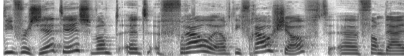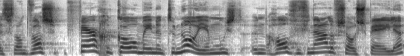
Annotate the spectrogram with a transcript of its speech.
Die verzet is, want het vrouwen, of die vrouwschaft eh, van Duitsland was ver gekomen in een toernooi en moest een halve finale of zo spelen.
